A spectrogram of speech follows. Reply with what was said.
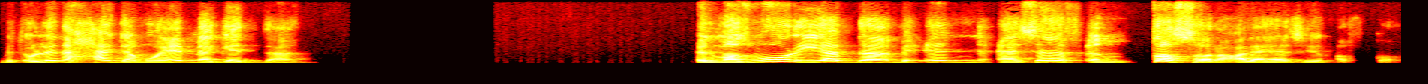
بتقول لنا حاجة مهمة جدا. المزمور يبدأ بإن آساف انتصر على هذه الأفكار.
